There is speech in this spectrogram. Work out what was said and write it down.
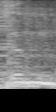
bosom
